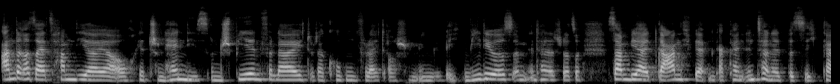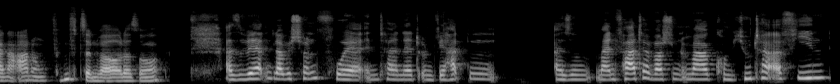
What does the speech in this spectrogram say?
andererseits haben die ja, ja auch jetzt schon Handys und spielen vielleicht oder gucken vielleicht auch schon irgendwie Videos im Internet oder so. Das haben wir halt gar nicht. Wir hatten gar kein Internet, bis ich, keine Ahnung, 15 war oder so. Also wir hatten, glaube ich, schon vorher Internet und wir hatten, also mein Vater war schon immer computeraffin.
